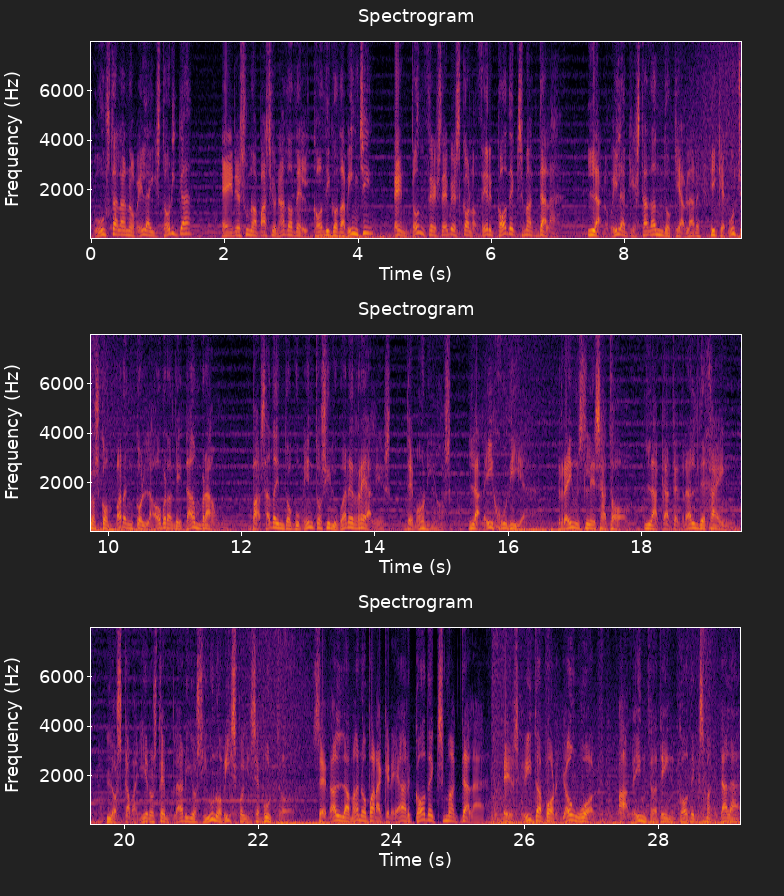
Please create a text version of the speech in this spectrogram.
gusta la novela histórica? ¿Eres un apasionado del Código da Vinci? Entonces debes conocer Codex Magdala, la novela que está dando que hablar y que muchos comparan con la obra de Dan Brown basada en documentos y lugares reales, demonios, la ley judía, Reims-les-Châteaux, la Catedral de Jaén, los Caballeros Templarios y un obispo insepulto. Se dan la mano para crear Codex Magdala, escrita por John Wolf. Adéntrate en Codex Magdala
